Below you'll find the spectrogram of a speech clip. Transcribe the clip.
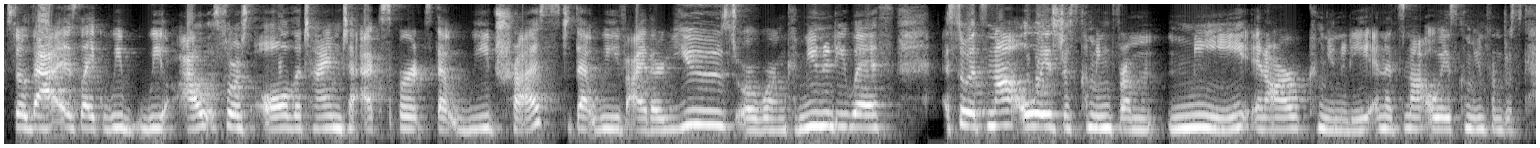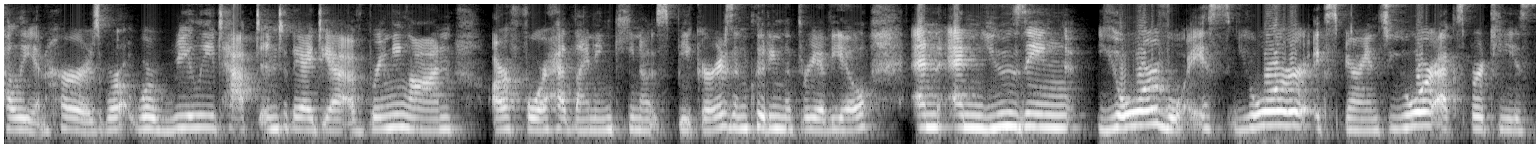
So that is like we we outsource all the time to experts that we trust that we've either used or we're in community with. So it's not always just coming from me in our community and it's not always coming from just Kelly and hers. We're we're really tapped into the idea of bringing on our four headlining keynote speakers including the three of you and and using your voice, your experience, your expertise expertise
